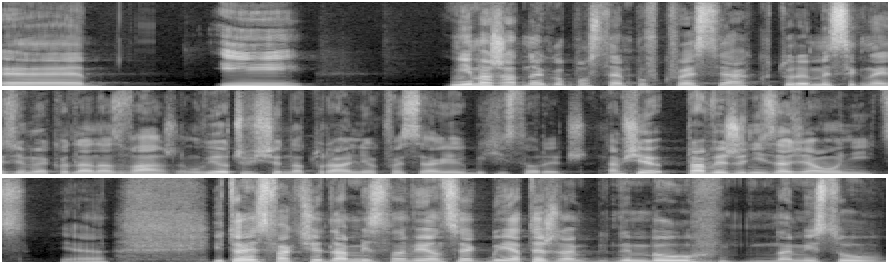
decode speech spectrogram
e, i nie ma żadnego postępu w kwestiach, które my sygnalizujemy jako dla nas ważne. Mówię oczywiście naturalnie o kwestiach jakby historycznych. Tam się prawie, że nie zadziało nic. Nie? I to jest faktycznie dla mnie zastanawiające, jakby ja też gdybym był na miejscu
